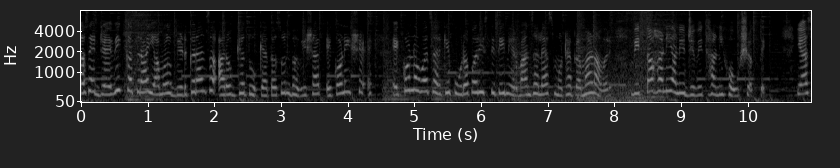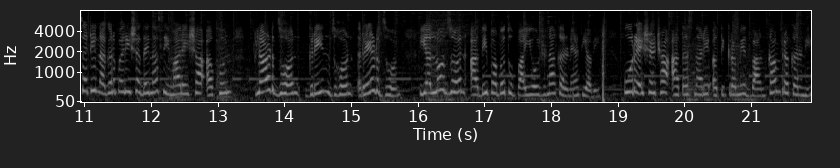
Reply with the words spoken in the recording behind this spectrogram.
तसेच जैविक कचरा यामुळे बीडकरांचं आरोग्य धोक्यात असून भविष्यात एकोणीसशे एकोणनव्वद सारखी पूरपरिस्थिती निर्माण झाल्यास मोठ्या प्रमाणावर वित्तहानी आणि जीवितहानी होऊ शकते. यासाठी नगर परिषदेनं सीमारेषा आखून flood zone green zone red zone yellow zone आदीबाबत उपाययोजना करण्यात यावी. पूर रेषेच्या आत असणारी अतिक्रमित बांधकाम प्रकरणी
